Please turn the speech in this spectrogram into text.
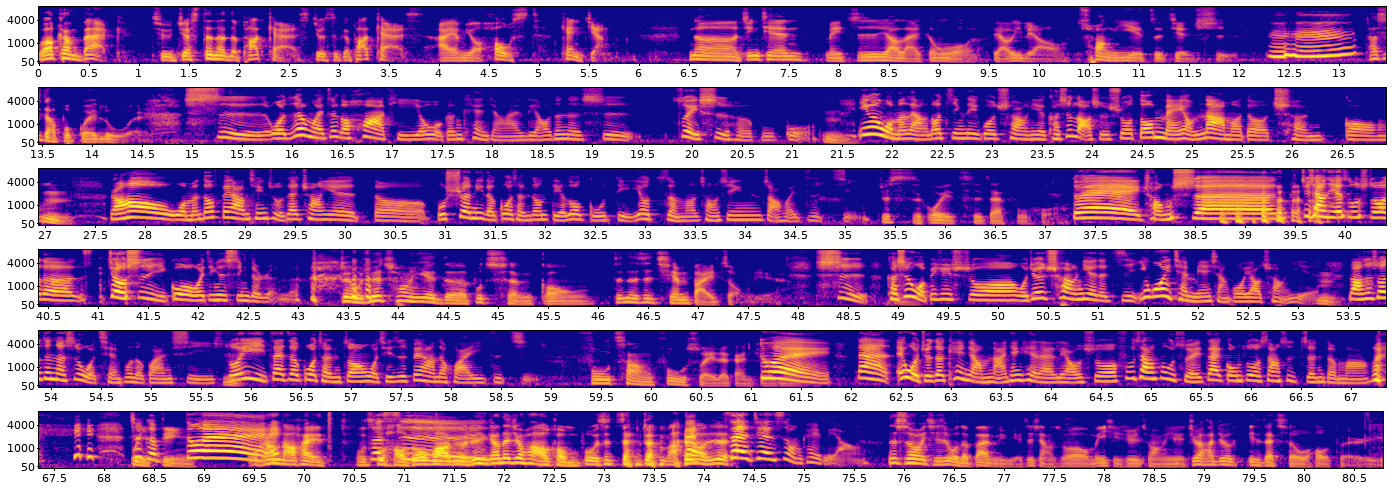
Welcome back to just another podcast，就是个 podcast。I am your host Ken 讲。那今天美芝要来跟我聊一聊创业这件事。嗯哼，它是一条不归路哎。是，我认为这个话题由我跟 Ken 讲来聊，真的是最适合不过。嗯，因为我们两个都经历过创业，可是老实说都没有那么的成功。嗯。然后我们都非常清楚，在创业的不顺利的过程中跌落谷底，又怎么重新找回自己？就死过一次再复活。对，重生，就像耶稣说的：“旧事已过，我已经是新的人了。”对，我觉得创业的不成功真的是千百种。是，可是我必须说，我觉得创业的机，因为我以前没想过要创业。嗯，老实说，真的是我前夫的关系，所以在这过程中，我其实非常的怀疑自己。夫唱妇随的感觉。对，但哎，我觉得 Ken 讲，我们哪一天可以来聊说，夫唱妇随在工作上是真的吗？这个对，我刚脑海浮出好多画面，我觉得你刚刚那句话好恐怖，是真的吗？对，这件事我们可以聊。那时候其实我的伴侣也是想说，我们一起去创业，结果他就一直在扯我后腿而已。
